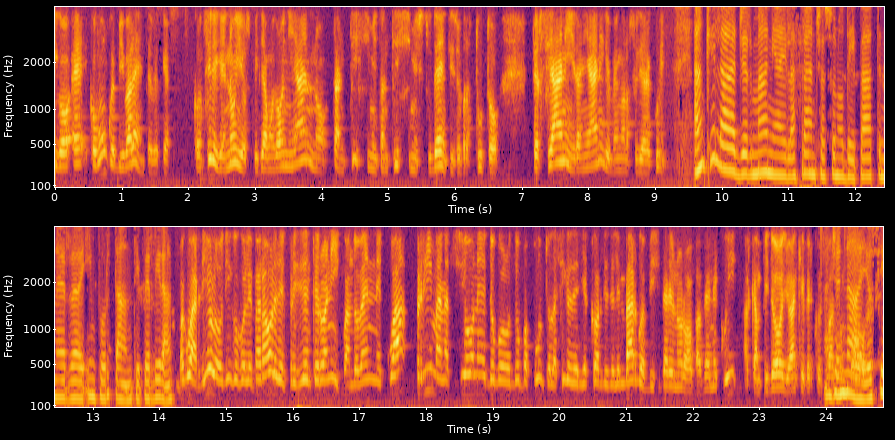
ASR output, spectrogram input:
Turistico è comunque bivalente perché consideri che noi ospitiamo ogni anno tantissimi, tantissimi studenti, soprattutto persiani, iraniani che vengono a studiare qui. Anche la Germania e la Francia sono dei partner importanti per l'Iran. Ma guardi, io lo dico con le parole del presidente Rouhani quando venne qua, prima nazione dopo, dopo appunto la sigla degli accordi dell'embargo a visitare in Europa. Venne qui al Campidoglio anche per quel a gennaio, sì.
